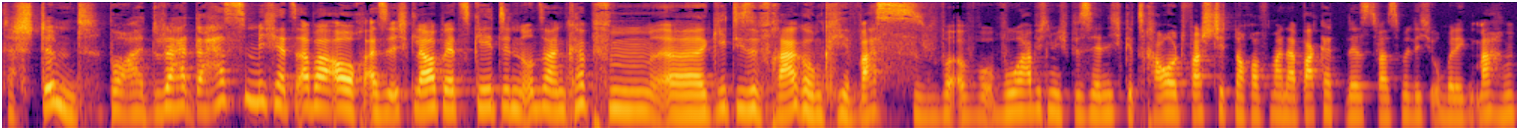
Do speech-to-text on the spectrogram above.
Das stimmt. Boah, du, da, da hast du mich jetzt aber auch. Also ich glaube, jetzt geht in unseren Köpfen äh, geht diese Frage, okay, was, wo, wo habe ich mich bisher nicht getraut? Was steht noch auf meiner Bucketlist? Was will ich unbedingt machen?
